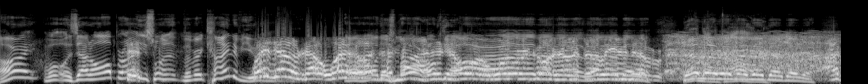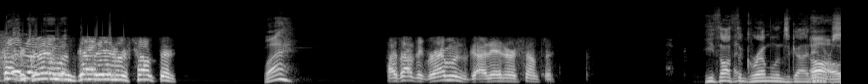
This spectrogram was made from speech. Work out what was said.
All right. Well, is that all, Brian? You just want to, very kind of you. Wait, no, no, wait, Oh, there's more. I Okay. know all where we right. were going. I thought the. Gremlins got in or something. What? I thought the Gremlins got in or something. He thought the gremlins got in Oh, or okay.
